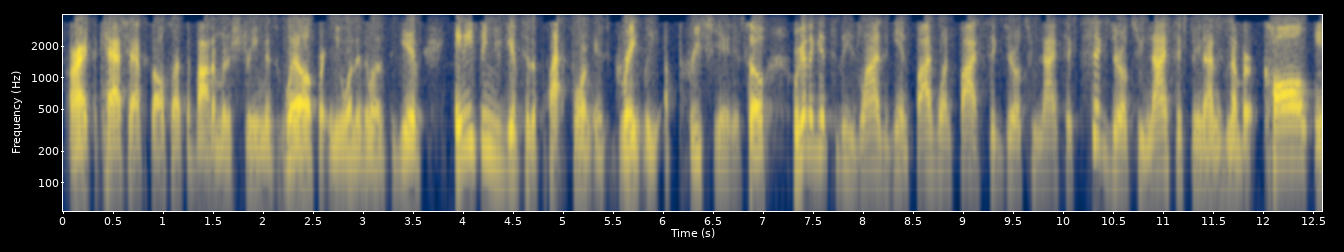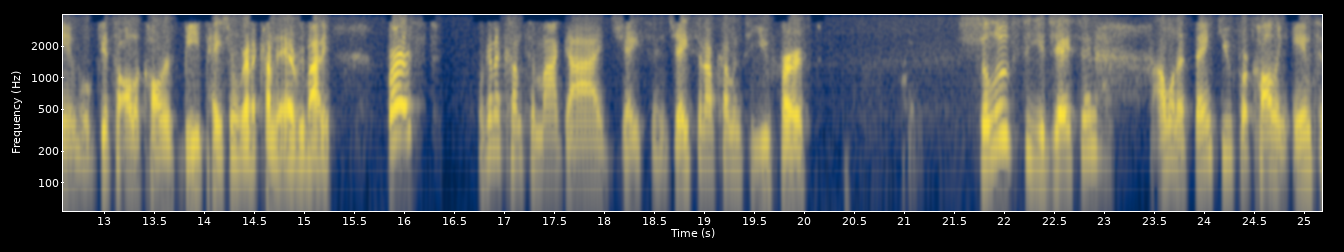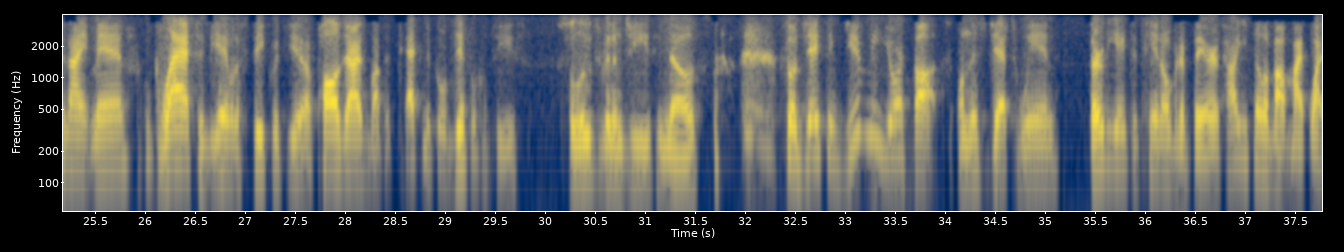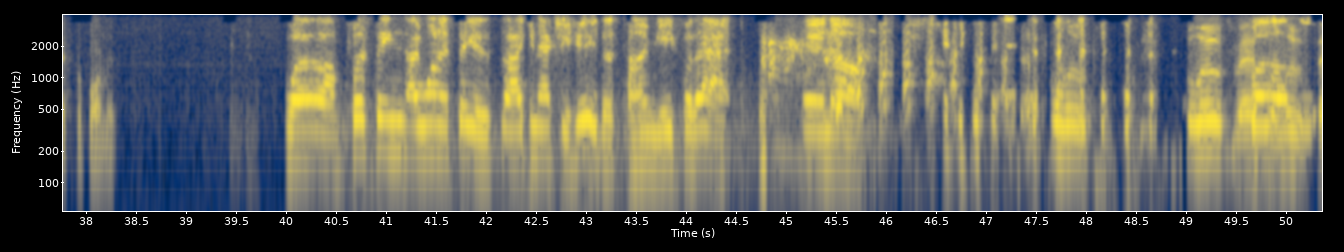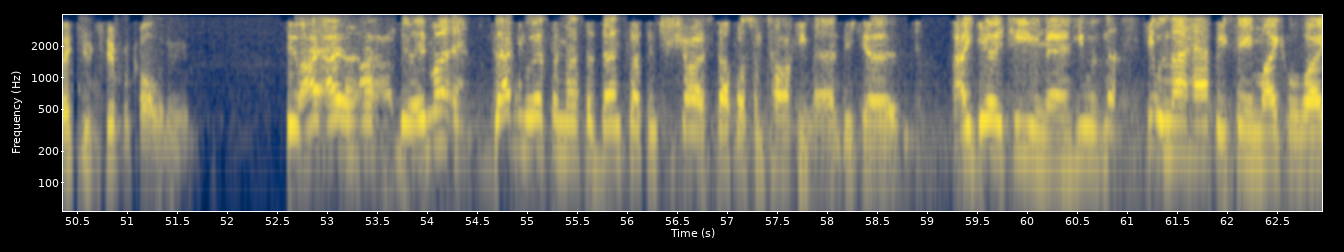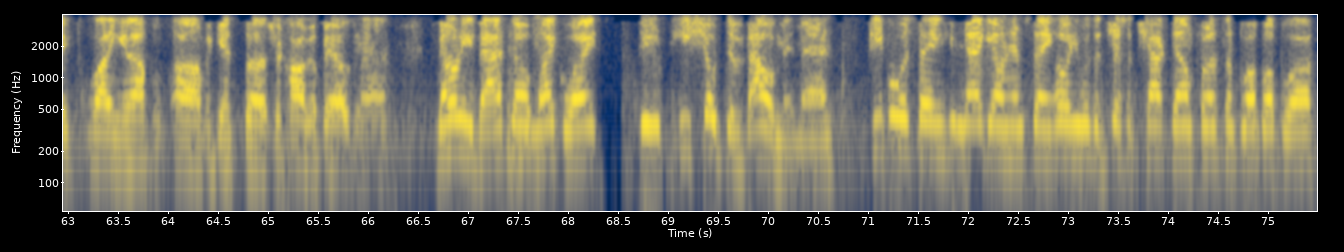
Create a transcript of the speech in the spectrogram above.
All right, the Cash App is also at the bottom of the stream as well for anyone that wants to give. Anything you give to the platform is greatly appreciated. So we're going to get to these lines again, 515-602-96, 602-9639 is number. Call in. We'll get to all the callers. Be patient. We're going to come to everybody. First, we're going to come to my guy, Jason. Jason, I'm coming to you first. Salutes to you, Jason. I want to thank you for calling in tonight, man. I'm glad to be able to speak with you. apologize about the technical difficulties. Salutes Venom G's, he knows. so, Jason, give me your thoughts on this Jets win, 38 to 10 over the Bears. How you feel about Mike White's performance? Well, um, first thing I want to say is I can actually hear you this time. Yay for that. And uh, salute, salute, man, but, salute. Thank you again for calling in. Dude, I, I, I dude, it must, Zach Wilson must have done something to try to stop us from talking, man. Because I guarantee you, man, he was not, he was not happy seeing Michael White lighting it up um, against the Chicago Bears, man. Not only that, though, Mike White, dude, he showed development, man. People were saying, nagging on him, saying, "Oh, he was a, just a check down person," blah blah blah.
